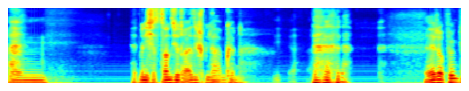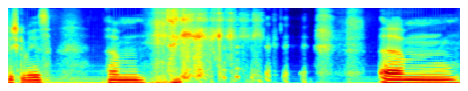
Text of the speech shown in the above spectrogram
Ähm, Hätten wir nicht das 20.30 Uhr Spiel haben können. er ist auch pünktlich gewesen. Ähm, ähm,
